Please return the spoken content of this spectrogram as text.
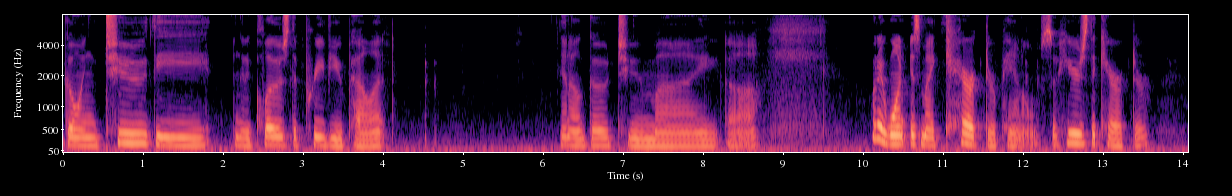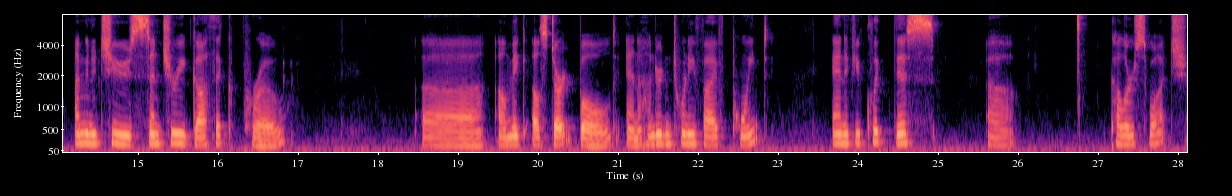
going to the, I'm going to close the preview palette and I'll go to my uh, what I want is my character panel. So here's the character. I'm going to choose Century Gothic Pro. Uh, I'll make I'll start bold and 125 point. And if you click this uh, color swatch,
